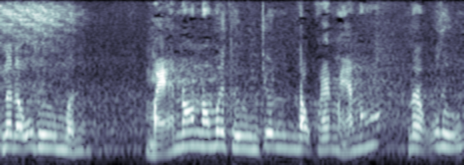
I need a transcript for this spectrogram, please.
nó đâu có thương mình mẹ nó nó mới thương chứ đâu phải mẹ nó nó đâu có thương.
